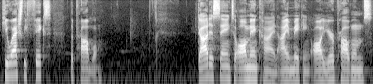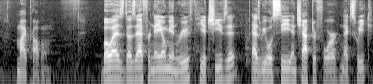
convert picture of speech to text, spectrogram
he will actually fix the problem. God is saying to all mankind, I am making all your problems my problem. Boaz does that for Naomi and Ruth. He achieves it, as we will see in chapter 4 next week.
